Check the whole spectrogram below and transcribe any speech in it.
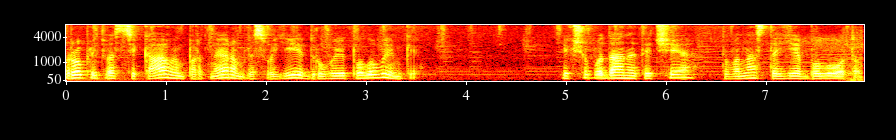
роблять вас цікавим партнером для своєї другої половинки. Якщо вода не тече, то вона стає болотом.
